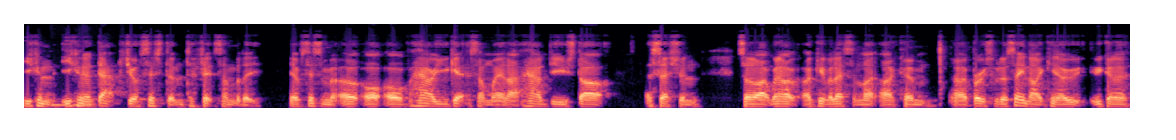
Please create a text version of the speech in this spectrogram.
you can you can adapt your system to fit somebody. You have a system of, of, of how you get somewhere. Like how do you start a session? So like when I, I give a lesson, like like um, uh, Bruce would have seen, like you know you're gonna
